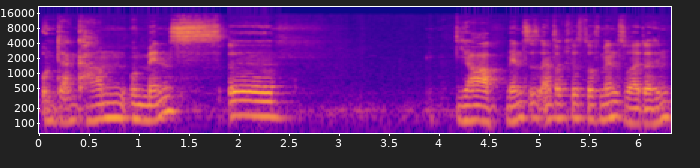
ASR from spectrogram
Und dann kam Menz, äh, ja, Menz ist einfach Christoph Menz weiterhin.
